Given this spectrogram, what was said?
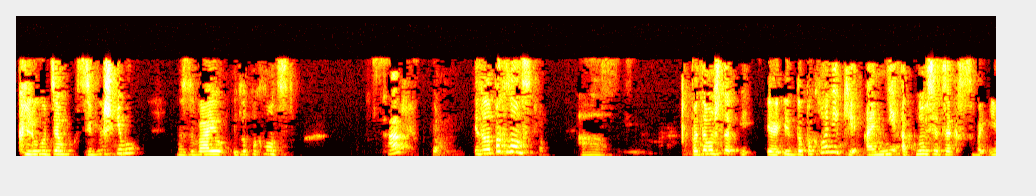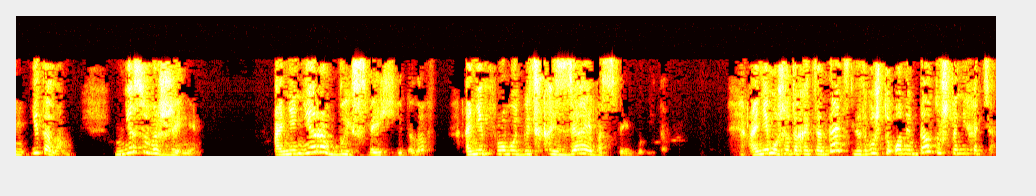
к людям, к Всевышнему называю идолопоклонством. Как? Идолопоклонство. А. Потому что э, идолопоклонники, они относятся к своим идолам не с уважением. Они не рабы своих идолов, они пробуют быть хозяева своего идола. Они ему что-то хотят дать для того, чтобы он им дал то, что они хотят.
